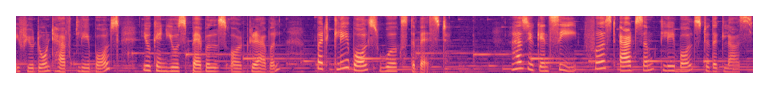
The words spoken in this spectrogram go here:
If you don't have clay balls, you can use pebbles or gravel, but clay balls works the best. As you can see, first add some clay balls to the glass.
